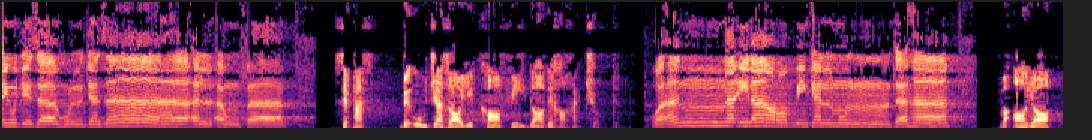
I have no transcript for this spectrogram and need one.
یجزاه الجزاء الاوفا سپس به او جزای کافی داده خواهد شد. و ان الى ربک المنتهى. و آیا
